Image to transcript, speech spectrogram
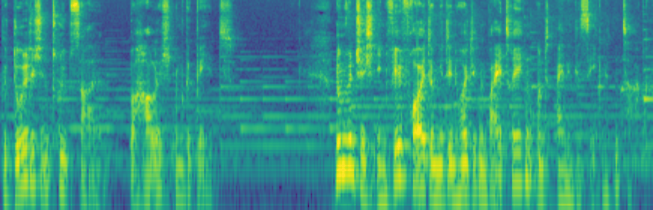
geduldig in Trübsal, beharrlich im Gebet. Nun wünsche ich Ihnen viel Freude mit den heutigen Beiträgen und einen gesegneten Tag.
